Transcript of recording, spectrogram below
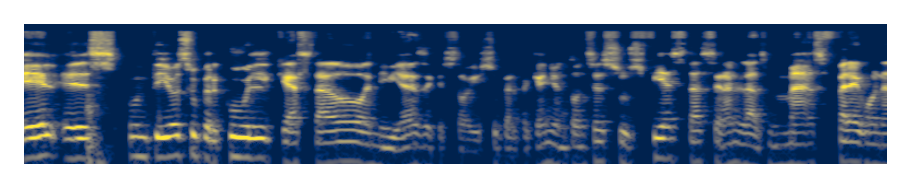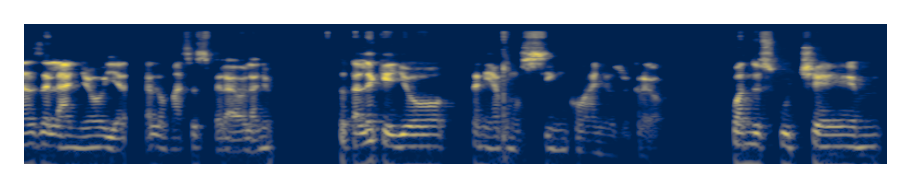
Él es un tío súper cool que ha estado en mi vida desde que estoy súper pequeño, entonces sus fiestas eran las más fregonas del año y era lo más esperado del año. Total de que yo tenía como cinco años, yo creo, cuando escuché mm,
